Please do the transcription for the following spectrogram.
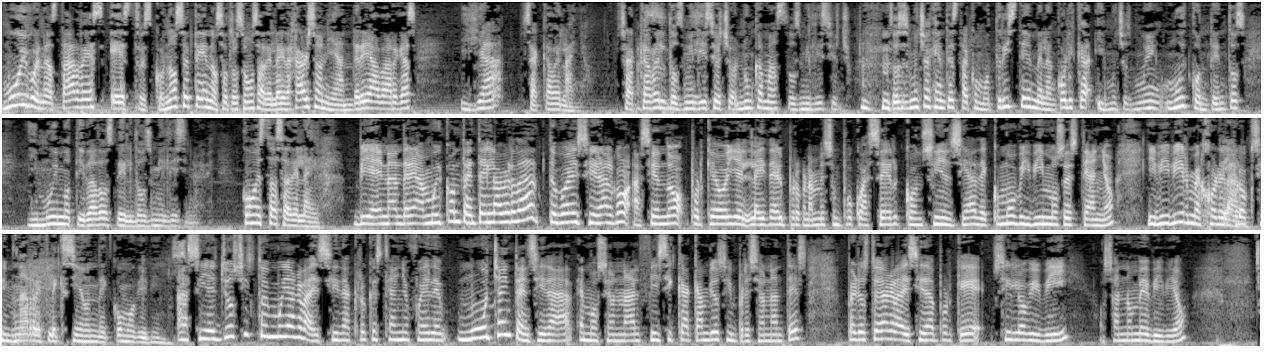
Muy buenas tardes, esto es Conócete, nosotros somos Adelaida Harrison y Andrea Vargas y ya se acaba el año, se acaba el 2018, nunca más 2018. Entonces mucha gente está como triste, melancólica y muchos muy, muy contentos y muy motivados del 2019. ¿Cómo estás, Adelaida? Bien, Andrea, muy contenta. Y la verdad, te voy a decir algo haciendo, porque hoy la idea del programa es un poco hacer conciencia de cómo vivimos este año y vivir mejor el próximo. Una reflexión de cómo vivimos. Así es, yo sí estoy muy agradecida. Creo que este año fue de mucha intensidad emocional, física, cambios impresionantes, pero estoy agradecida porque sí lo viví, o sea, no me vivió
